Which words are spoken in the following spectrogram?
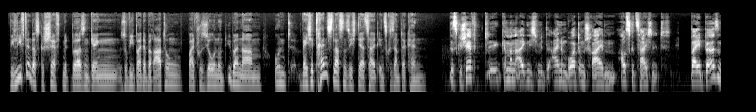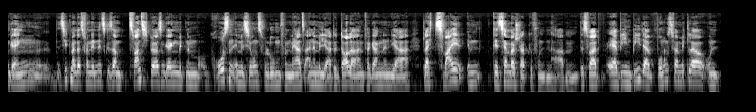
Wie lief denn das Geschäft mit Börsengängen sowie bei der Beratung, bei Fusionen und Übernahmen? Und welche Trends lassen sich derzeit insgesamt erkennen? Das Geschäft äh, kann man eigentlich mit einem Wort umschreiben. Ausgezeichnet. Bei Börsengängen äh, sieht man, dass von den insgesamt 20 Börsengängen mit einem großen Emissionsvolumen von mehr als einer Milliarde Dollar im vergangenen Jahr gleich zwei im Dezember stattgefunden haben. Das war Airbnb, der Wohnungsvermittler, und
